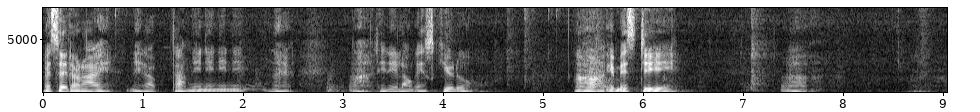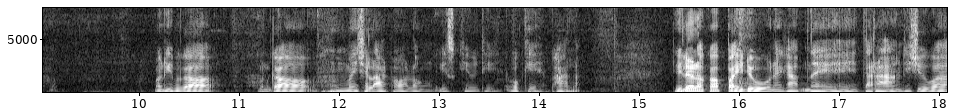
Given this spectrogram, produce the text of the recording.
Message อะไรนะครับ ตามนี้นี่นี่นี่นะฮะทีนี้ลอง execute ดูอ่า MSG อ่าบางทีมันก็มันก็ไม่ฉลาดพอลอง execute ทีโอเค ผ่านละทีนี้เราก็ไปดูนะครับในตารางที่ชื่อว่า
